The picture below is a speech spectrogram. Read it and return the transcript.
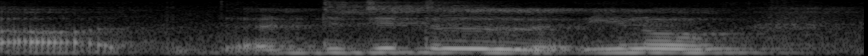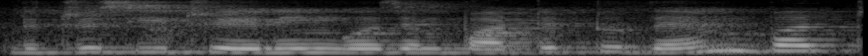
uh, digital, you know, literacy training was imparted to them, but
